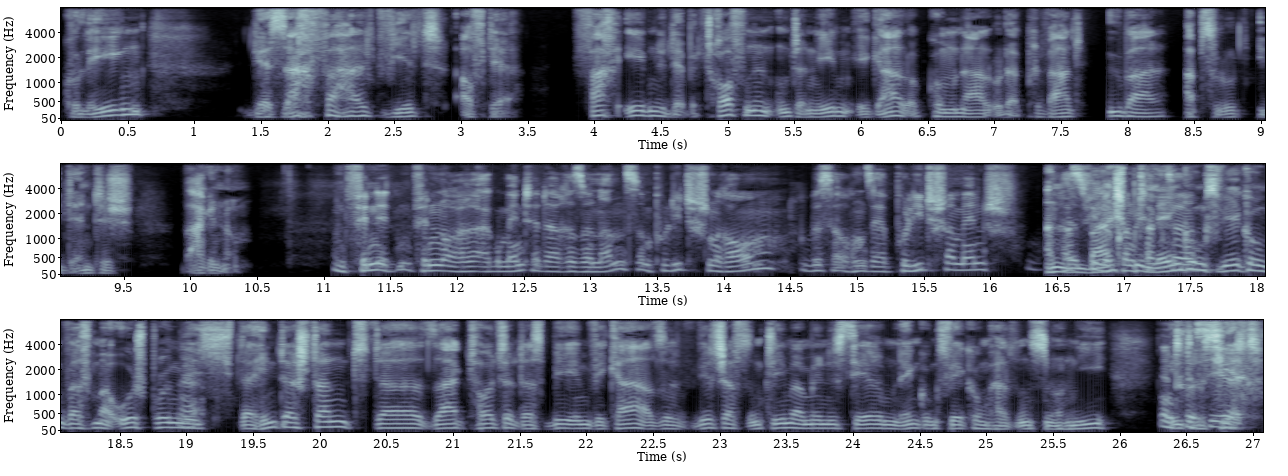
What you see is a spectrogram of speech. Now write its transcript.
Kollegen. Der Sachverhalt wird auf der Fachebene der betroffenen Unternehmen, egal ob kommunal oder privat, überall absolut identisch wahrgenommen. Und findet, finden eure Argumente da Resonanz im politischen Raum? Du bist ja auch ein sehr politischer Mensch. An dem Beispiel Kontakte. Lenkungswirkung, was mal ursprünglich ja. dahinter stand, da sagt heute das BMWK, also Wirtschafts- und Klimaministerium, Lenkungswirkung hat uns noch nie interessiert. interessiert.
